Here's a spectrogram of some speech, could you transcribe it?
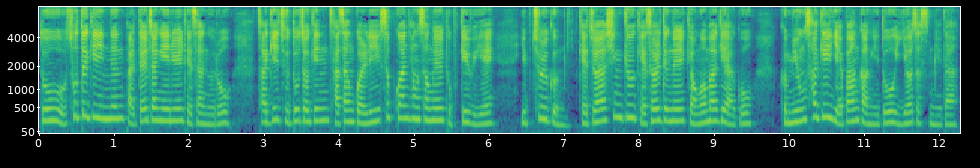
또 소득이 있는 발달장애인을 대상으로 자기 주도적인 자산관리 습관 형성을 돕기 위해 입출금, 계좌 신규 개설 등을 경험하게 하고 금융 사기 예방 강의도 이어졌습니다.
